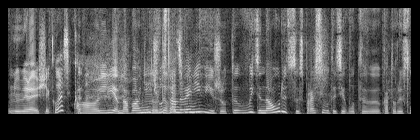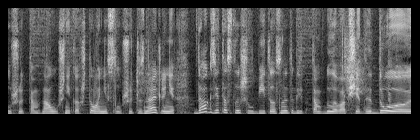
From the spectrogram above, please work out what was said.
неумирающая классика. А, Лен, а Ну, ничего давайте странного я мы- не вижу. Ты выйди на улицу и спроси вот этих вот, э, которые слушают там в наушниках, что они слушают, и знают ли они. Да, где-то слышал Битлз, но это где-то там было вообще до,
